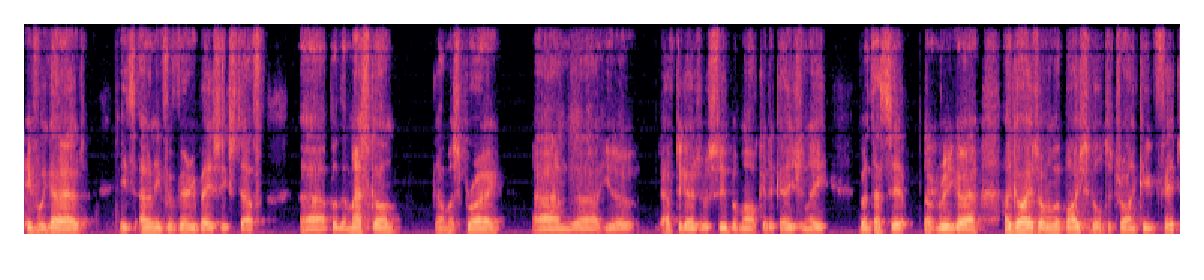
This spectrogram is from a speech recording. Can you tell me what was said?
If we go out, it's only for very basic stuff. Uh, put the mask on, got my spray, and uh, you know have to go to a supermarket occasionally, but that's it. Don't really go out. I go out on a bicycle to try and keep fit,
